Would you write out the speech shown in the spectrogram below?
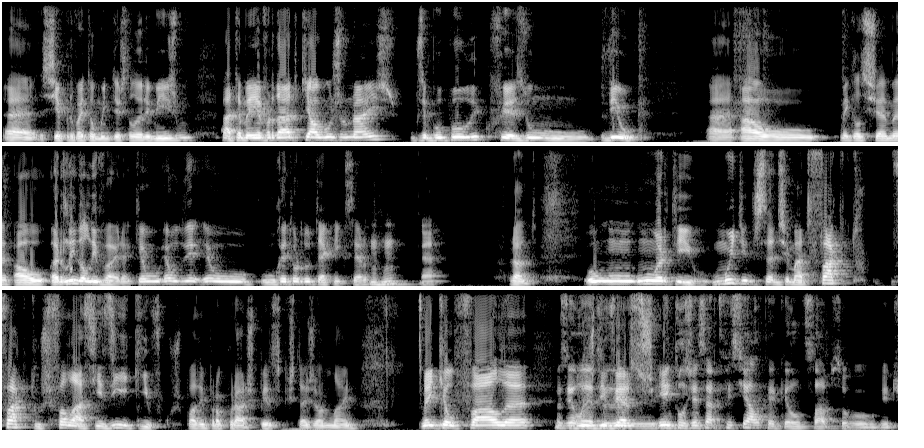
ah, se aproveitam muito deste alarmismo, também é verdade que alguns jornais, por exemplo, o público fez um. pediu ah, ao. como é que ele se chama? Ao Arlindo Oliveira, que é o, é o, é o, o reitor do técnico, certo? Uhum, é. Pronto. Um, um artigo muito interessante chamado Facto, Factos, Falácias e Equívocos. Podem procurar, penso que esteja online. Em que ele fala Mas ele dos é de diversos. inteligência artificial, que é que ele sabe sobre o vírus.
